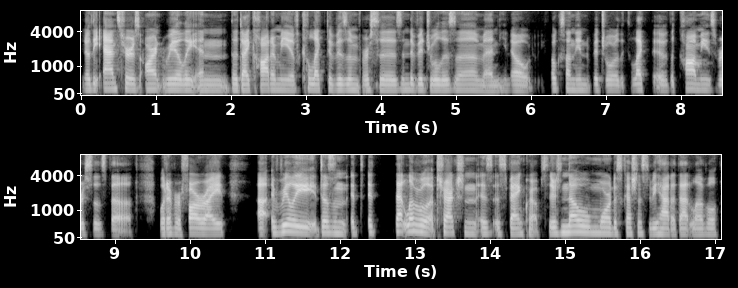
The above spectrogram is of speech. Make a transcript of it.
you know the answers aren't really in the dichotomy of collectivism versus individualism and you know focus on the individual or the collective the commies versus the whatever far right. Uh, it really doesn't it, it that level of abstraction is is bankrupt. There's no more discussions to be had at that level.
